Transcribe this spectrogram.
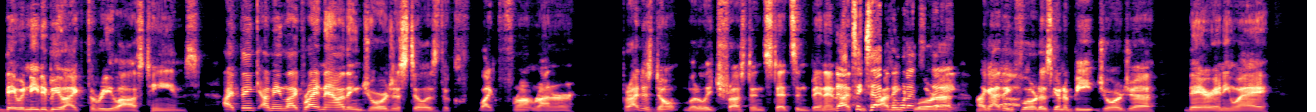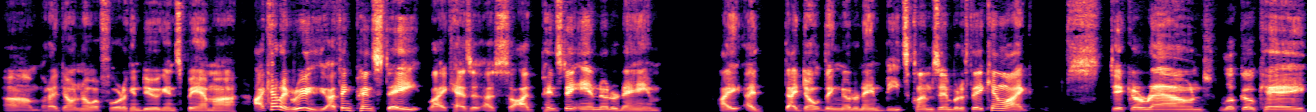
they would need to be like three lost teams. I think I mean like right now I think Georgia still is the like front runner, but I just don't really trust in Stetson Bennett. I That's think exactly I think what I'm Florida saying. like I think Florida is going to beat Georgia there anyway. Um, but I don't know what Florida can do against Bama. I kind of agree with you. I think Penn State like has a, a Penn State and Notre Dame. I, I I don't think Notre Dame beats Clemson, but if they can like stick around, look okay,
